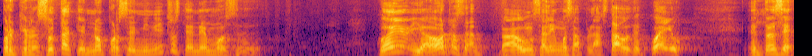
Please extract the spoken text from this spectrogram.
Porque resulta que no por ser ministros tenemos eh, cuello y a otros aún salimos aplastados del cuello. Entonces,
